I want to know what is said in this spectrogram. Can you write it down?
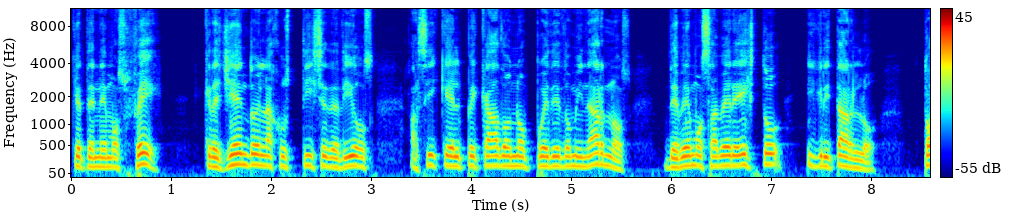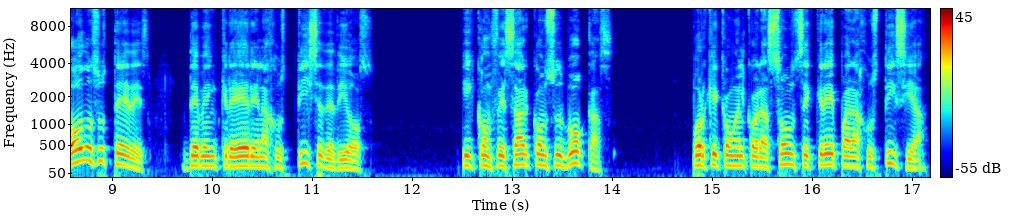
que tenemos fe, creyendo en la justicia de Dios, así que el pecado no puede dominarnos. Debemos saber esto y gritarlo. Todos ustedes deben creer en la justicia de Dios y confesar con sus bocas, porque con el corazón se cree para justicia,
